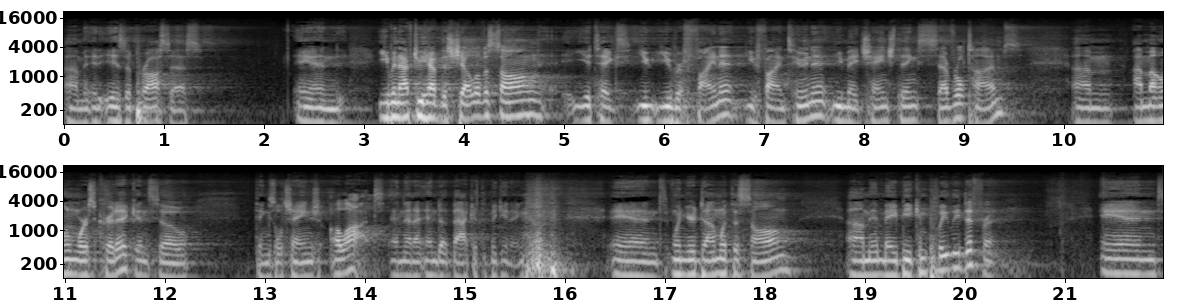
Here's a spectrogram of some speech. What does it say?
um, it is a process. And even after you have the shell of a song, you take you you refine it, you fine tune it, you may change things several times. Um, I'm my own worst critic, and so things will change a lot, and then I end up back at the beginning. and when you're done with the song, um, it may be completely different. And,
